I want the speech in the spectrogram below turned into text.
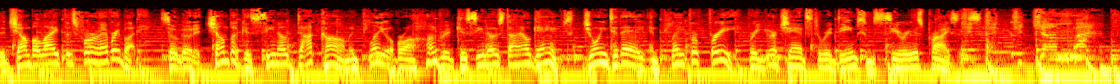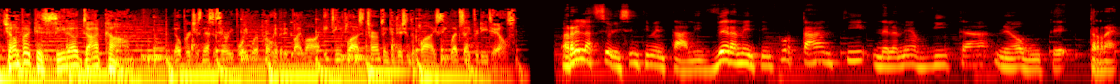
The Chumba life is for everybody. So go to ChumbaCasino.com and play over 100 casino style games. Join today and play for free for your chance to redeem some serious prizes. ChumbaCasino.com. No purchase necessary. Void where prohibited by law. 18 plus terms and conditions apply. See website for details. Relazioni sentimentali veramente importanti nella mia vita ne ho avute tre.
